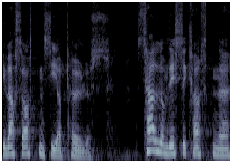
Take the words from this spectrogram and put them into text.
I vers 18 sier Paulus selv om disse kreftene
